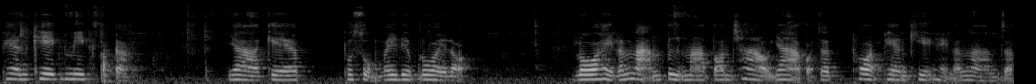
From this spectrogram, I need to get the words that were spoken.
แพนเค้กมิกซ์อะยาแกผสมไว้เรียบร้อยแล้วรอให้หลานๆตื่นมาตอนเช้าย่าก็จะทอดแพนเค้กให้หลานๆจ้ะ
